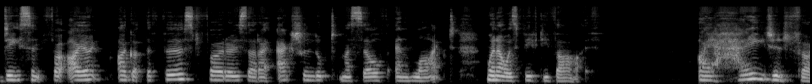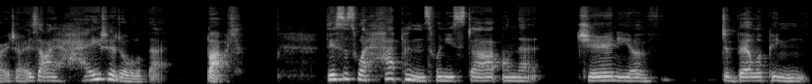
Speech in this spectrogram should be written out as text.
decent fo- i i got the first photos that i actually looked at myself and liked when i was 55 I hated photos. I hated all of that. But this is what happens when you start on that journey of developing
